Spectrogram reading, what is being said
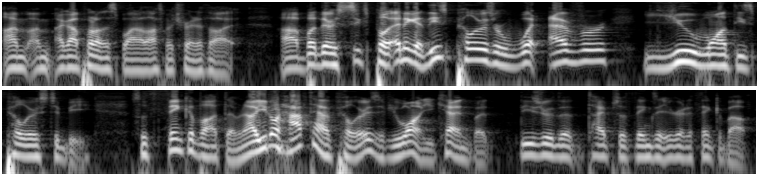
I'm, I'm, i got put on the spot. I lost my train of thought. Uh, but there's six pillars. And again, these pillars are whatever you want these pillars to be. So think about them. Now, you don't have to have pillars if you want. You can, but these are the types of things that you're going to think about.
